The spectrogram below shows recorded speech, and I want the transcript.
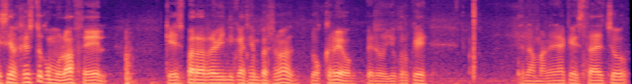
Es el gesto como lo hace él, que es para reivindicación personal, lo creo, pero yo creo que de la manera que está hecho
